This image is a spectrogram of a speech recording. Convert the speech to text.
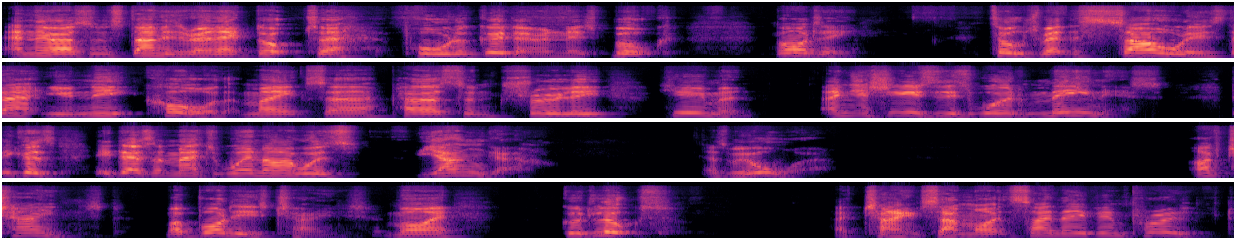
And there are some studies around that. Dr. Paula Gooder in this book, Body, talks about the soul is that unique core that makes a person truly human. And yet she uses this word meanness because it doesn't matter when I was younger, as we all were, I've changed. My body's changed. My good looks have changed. Some might say they've improved.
